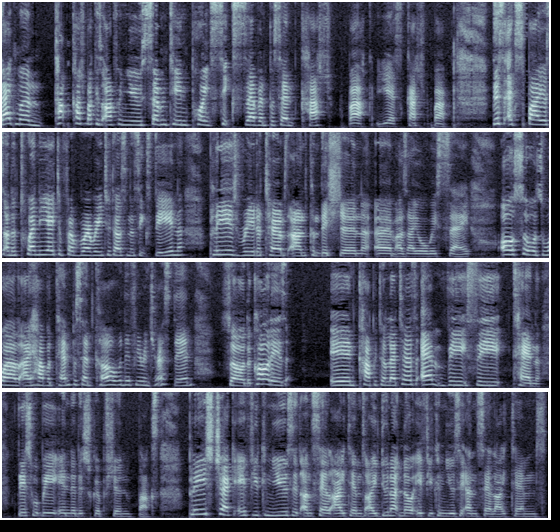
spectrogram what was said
Deichmann TopCashback is offering you 17.67% cash back. Yes, cash back. This expires on the 28th of February 2016. Please read the terms and condition, um, as I always say. Also, as well, I have a 10% code if you're interested. So the code is in capital letters MVC10. This will be in the description box. Please check if you can use it on sale items. I do not know if you can use it on sale items.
